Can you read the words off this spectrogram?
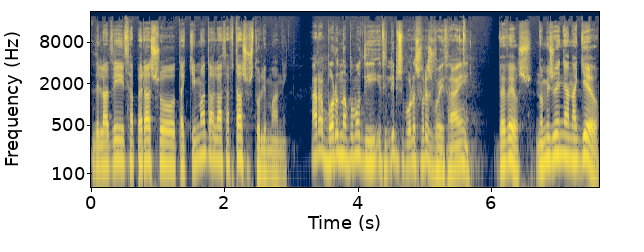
Δηλαδή θα περάσω τα κύματα, αλλά θα φτάσω στο λιμάνι. Άρα μπορούμε να πούμε ότι η θλίψη πολλές φορές βοηθάει. Βεβαίως. Νομίζω είναι αναγκαίο.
